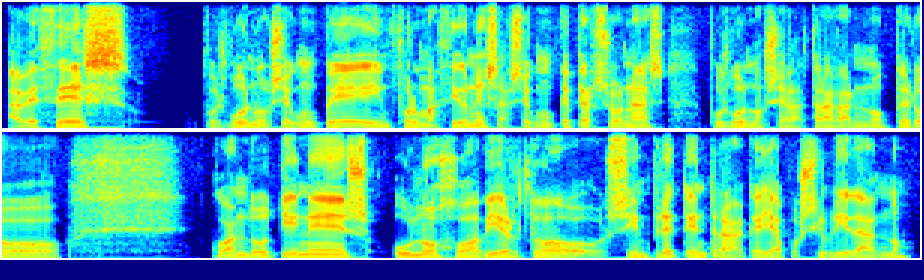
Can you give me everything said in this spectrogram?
a veces, pues bueno, según qué informaciones, a según qué personas, pues bueno, se la tragan, ¿no? Pero cuando tienes un ojo abierto, siempre te entra aquella posibilidad, ¿no?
